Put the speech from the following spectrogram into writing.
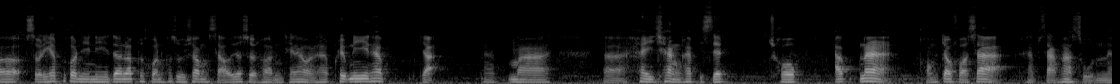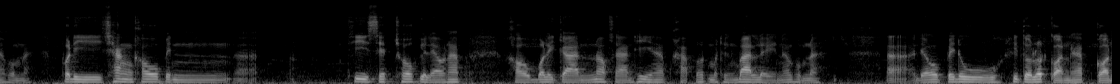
ก็สวัสดีครับทุกคนยินดีต้อนรับทุกคนเข้าสู่ช่องเสาวยโสธรชาแนลนะครับ คลิปนี้นะครับจะนะครับมาให้ช่างครับเซตโชคอัพหน้าของเจ้าฟอร์ซ่าครับ350 นะครับผมนะ พอดีช่างเขาเป็นที่เซตโชคอยู่แล้วนะครับ เขาบริการนอกสถานที่นะครับขับรถมาถึงบ้านเลยนะผมนะเดี๋ยวไปดูที่ตัวรถก่อนนะครับ ก่อน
